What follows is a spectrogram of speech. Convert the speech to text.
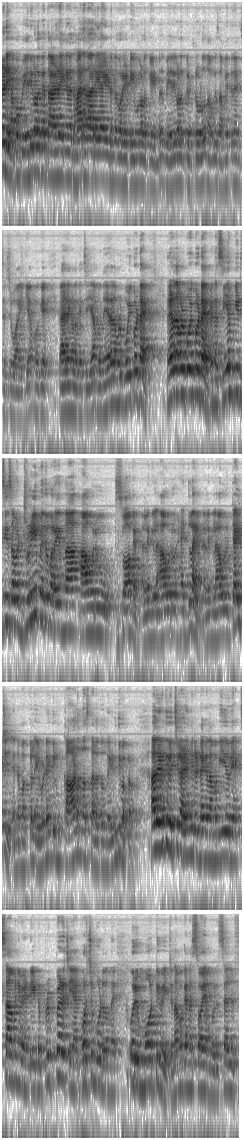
റെഡി അപ്പോൾ പേരുകളൊക്കെ താഴെ ഇങ്ങനെ ധാരധാരയായി ഇടുന്ന കുറേ ടീമുകളൊക്കെ ഉണ്ട്. പേരുകളൊക്കെ ഇട്ടോളൂ. നമുക്ക് സമയത്തിനനുസരിച്ച് വായിക്കാം. ഓക്കെ കാര്യങ്ങളൊക്കെ ചെയ്യാം. അപ്പോൾ നേരെ നമ്മൾ പോയിക്കോട്ടെ. നേരെ നമ്മൾ പോയിക്കോട്ടെ. പിന്നെ C M kids is our dream എന്ന് പറയുന്ന ആ ഒരു സ്ലോഗൻ അല്ലെങ്കിൽ ആ ഒരു ഹെഡ്ലൈൻ അല്ലെങ്കിൽ ആ ഒരു ടൈറ്റിൽ എന്റെ മക്കൾ എവിടെയെങ്കിലും കാണുന്ന സ്ഥലത്തൊന്ന് എഴുതി വെക്കണം. അത് എഴുതി വെച്ച് കഴിഞ്ഞിട്ടുണ്ടെങ്കിൽ നമുക്ക് ഈ ഒരു എക്സാമിന് വേണ്ടിയിട്ട് പ്രിപ്പയർ ചെയ്യാൻ കുറച്ചും കൂടി ഒന്ന് ഒരു മോട്ടിവേറ്റ് നമുക്ക് തന്നെ സ്വയം ഒരു സെൽഫ്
